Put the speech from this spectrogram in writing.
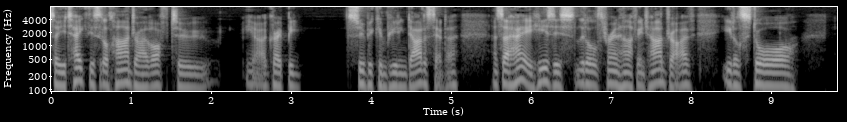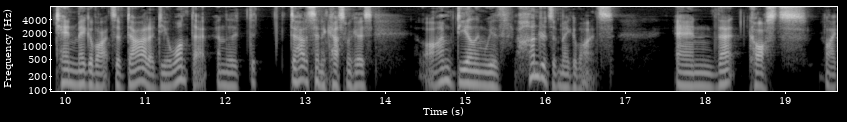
So you take this little hard drive off to, you know, a great big supercomputing data center, and say, hey, here's this little three and a half inch hard drive. It'll store 10 megabytes of data. Do you want that? And the, the data center customer goes, I'm dealing with hundreds of megabytes, and that costs like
